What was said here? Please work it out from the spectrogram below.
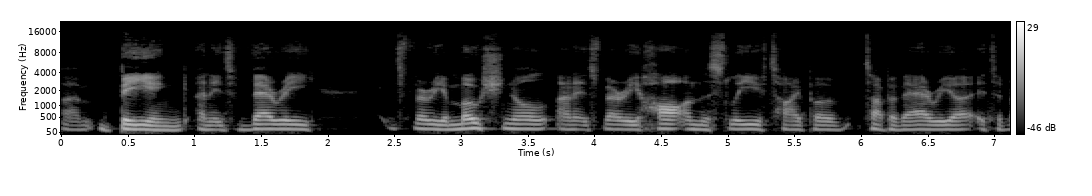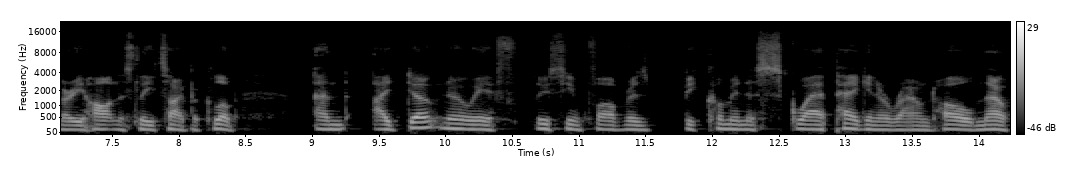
um, being, and it's very it's very emotional and it's very heart on the sleeve type of type of area. It's a very heart on the sleeve type of club, and I don't know if Lucien Favre is becoming a square peg in a round hole now.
